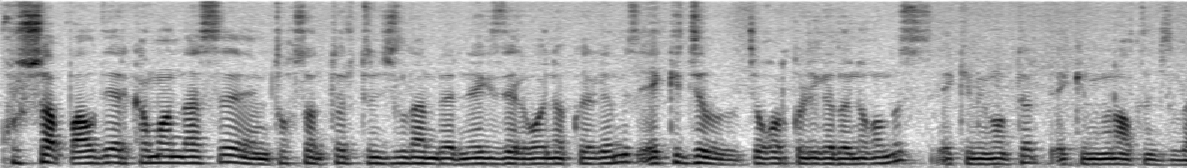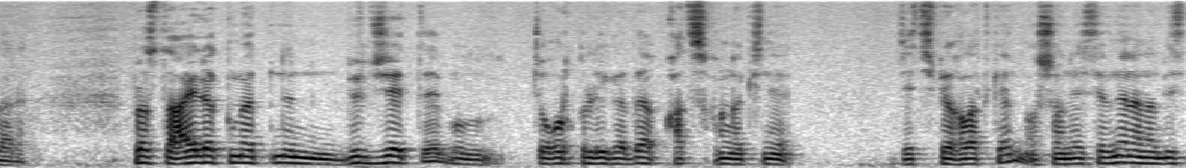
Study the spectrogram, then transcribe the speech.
куршап алдиер командасы эми токсон төртүнчү жылдан бери негизделип ойноп келгенбиз эки жыл жогорку лигада ойногонбуз эки миң он төрт эки миң он алтынчы жылдары. Просто айыл өкмөтүнүн бюджети бул жогорку лигада катышканга кичине жетишпей калат экен. Ошонун эсебинен анан биз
